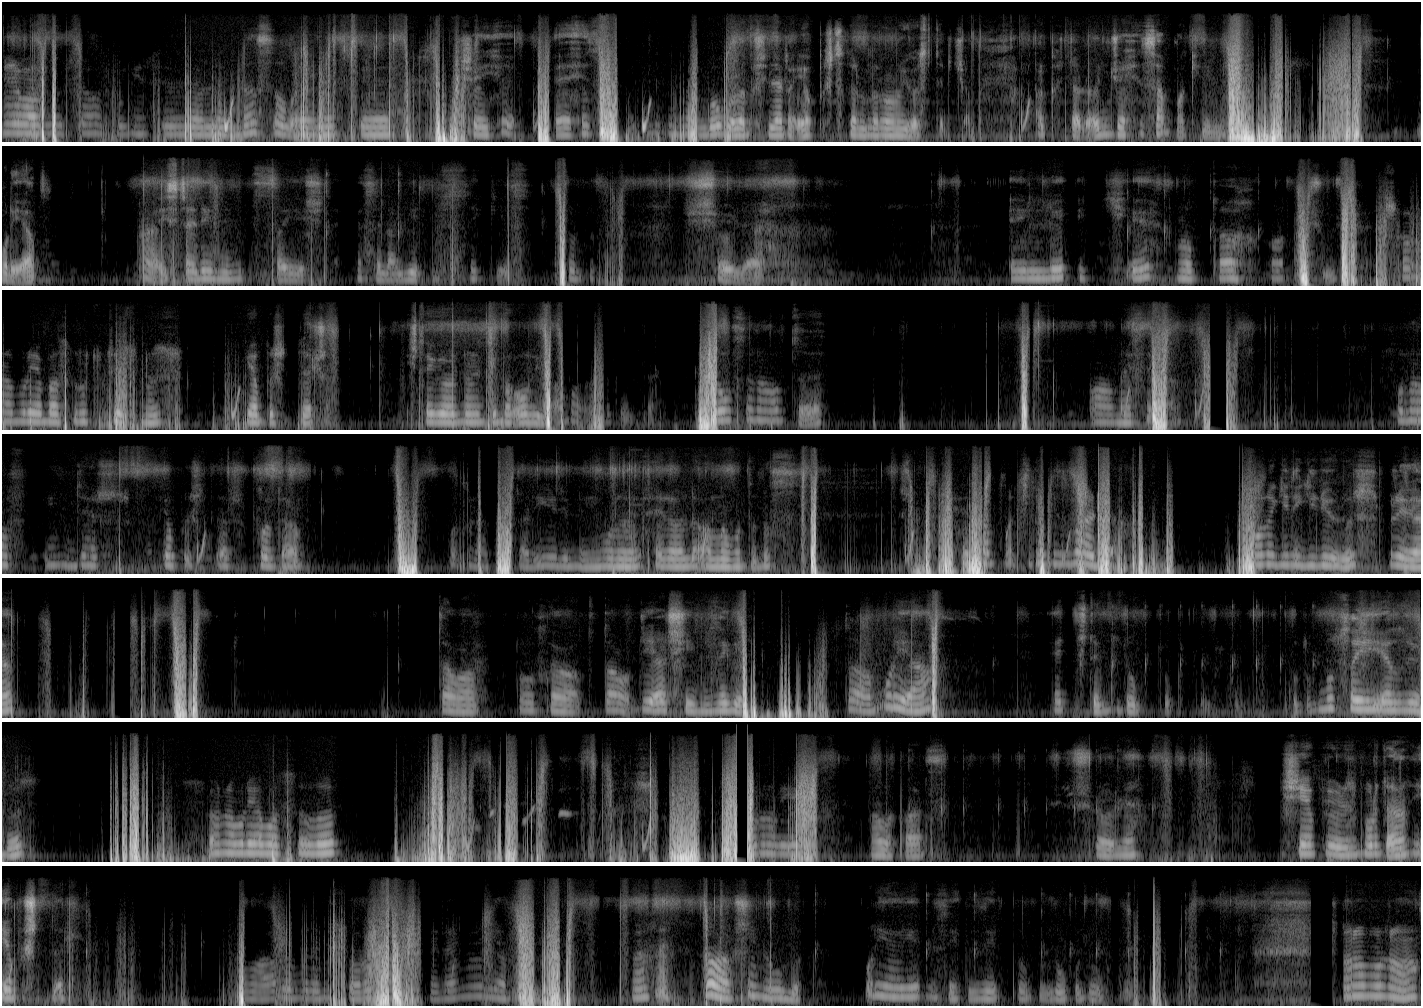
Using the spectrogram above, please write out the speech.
Merhaba arkadaşlar. Bugün sizlerle nasıl e, e, şey e, hesap makinesinden Google'a bir şeyler yapıştırılır onu göstereceğim. Arkadaşlar önce hesap makinemizi buraya ha, istediğiniz sayı işte. Mesela 78 şurada şöyle 52.63 Sonra buraya basılı tutuyorsunuz. Yapıştır. İşte gördüğünüz gibi oluyor ama arkadaşlar 96 Aa mesela. Bunu indir yapıştır buradan. Bakın arkadaşlar iyi dinleyin. Bunu herhalde anlamadınız. Hesap makinemiz var ya ona yine giriyoruz. Buraya Tamam. 96. Tamam. Diğer şeyimize gel. Tamam. Buraya 79 Bu sayıyı yazıyoruz. Sonra buraya basılı. Sonra buraya kahretsin. Şöyle. Bir şey yapıyoruz. Buradan yapıştır. Ama abi burada bir sorun var. Neden böyle yapıyoruz? Aha, tamam şimdi oldu. Buraya 78, 79, 9, 9. Sonra bunu.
